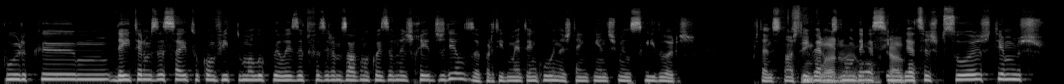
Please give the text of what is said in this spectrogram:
porque hum, daí termos aceito o convite do Maluco Beleza de fazermos alguma coisa nas redes deles, a partir do momento em que o Unas tem 500 mil seguidores. Portanto, se nós Sim, tivermos claro, um é décimo é dessas pessoas, temos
